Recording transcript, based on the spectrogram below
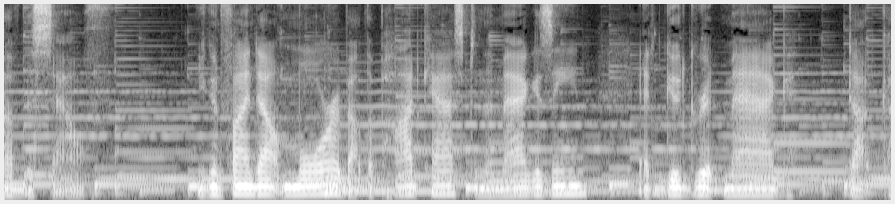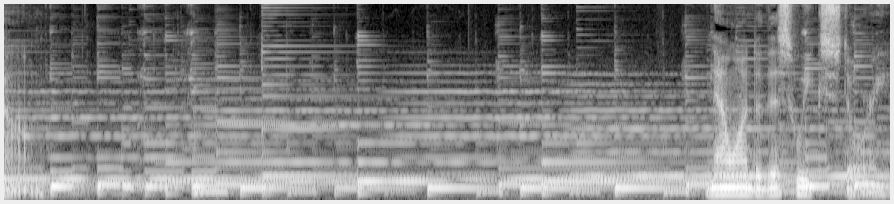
of the South. You can find out more about the podcast and the magazine at goodgritmag.com. Now, on to this week's story.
